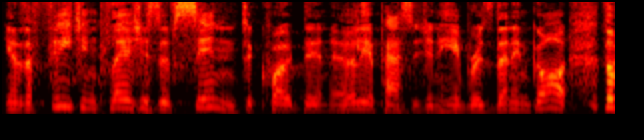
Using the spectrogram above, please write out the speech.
you know, the fleeting pleasures of sin, to quote an earlier passage in Hebrews, than in God. The,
